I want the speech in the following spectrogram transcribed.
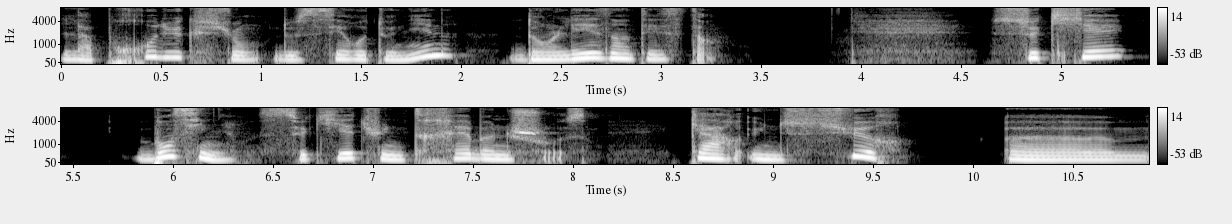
la production de sérotonine dans les intestins. Ce qui est bon signe, ce qui est une très bonne chose. Car une sur euh,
